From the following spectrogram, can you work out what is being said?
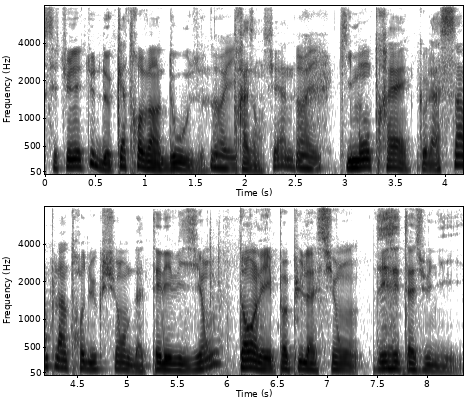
C'est une étude de 92, Oui. très ancienne, Oui, qui montrait que la simple introduction de la télévision dans les populations des États-Unis,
